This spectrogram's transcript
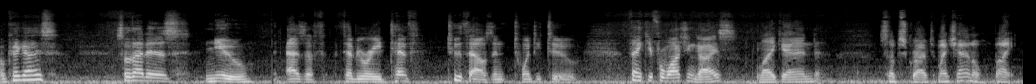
Okay, guys, so that is new as of February 10th, 2022. Thank you for watching, guys. like, and subscribe to my channel. Bye.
